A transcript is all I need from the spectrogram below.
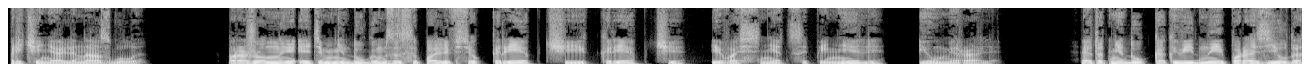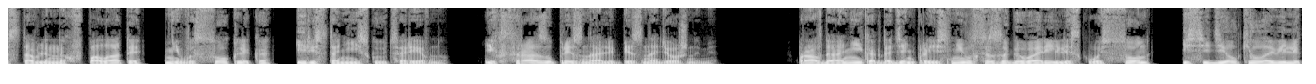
причиняли назгулы. Пораженные этим недугом засыпали все крепче и крепче, и во сне цепенели и умирали. Этот недуг, как видно, и поразил доставленных в палаты Невысоклика и Рестанийскую царевну. Их сразу признали безнадежными. Правда, они, когда день прояснился, заговорили сквозь сон, и сиделки ловили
